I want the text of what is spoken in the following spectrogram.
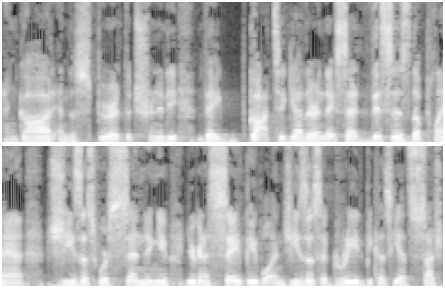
and God and the Spirit, the Trinity, they got together and they said, This is the plan. Jesus, we're sending you. You're going to save people. And Jesus agreed because he had such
